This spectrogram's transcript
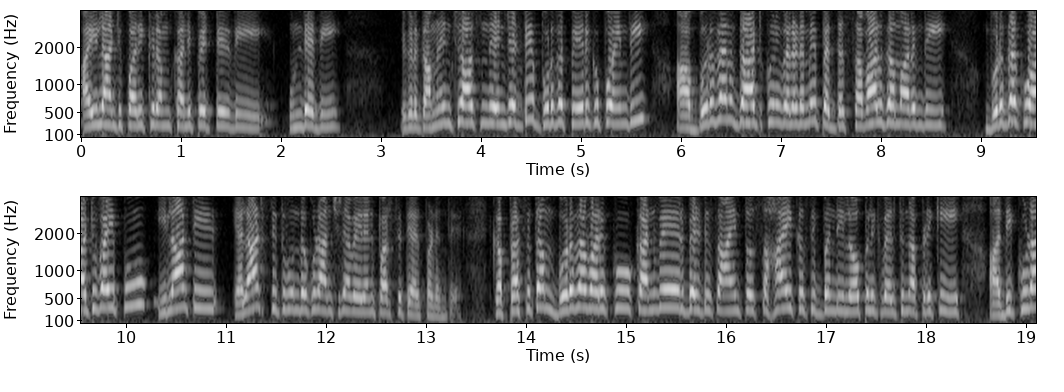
ఇలాంటి పరికరం కనిపెట్టేది ఉండేది. ఇక్కడ గమనించాల్సింది ఏంటంటే బురద పేరుకుపోయింది. ఆ బురదను దాటుకుని వెళ్ళడమే పెద్ద సవాల్గా మారింది. బురదకు అటువైపు ఇలాంటి ఎలాంటి స్థితి ఉందో కూడా అంచనా వేయలేని పరిస్థితి ఏర్పడింది. ఇక ప్రస్తుతం బురద వరకు కన్వేయర్ బెల్ట్ సాయంతో సహాయక సిబ్బంది లోపలికి వెళ్తున్నప్పటికీ అది కూడా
